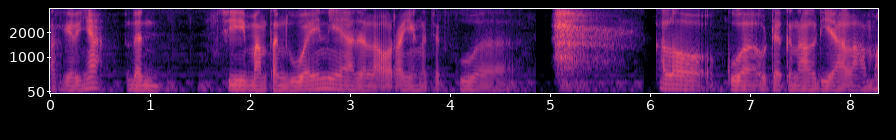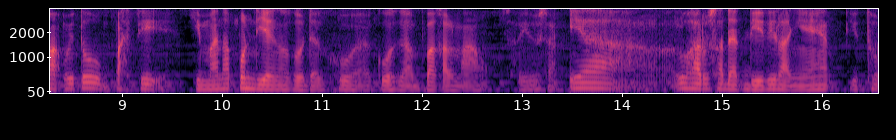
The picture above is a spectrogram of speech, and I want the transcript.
akhirnya dan si mantan gue ini adalah orang yang ngechat gue kalau gue udah kenal dia lama itu pasti gimana pun dia ngegoda gue gue gak bakal mau seriusan. Ya lu harus sadar diri lah nyet gitu.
